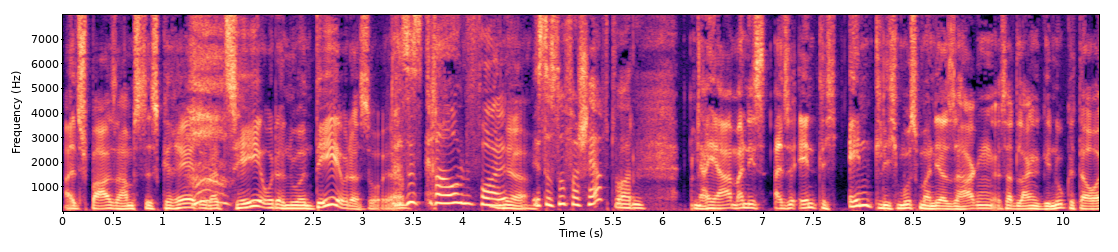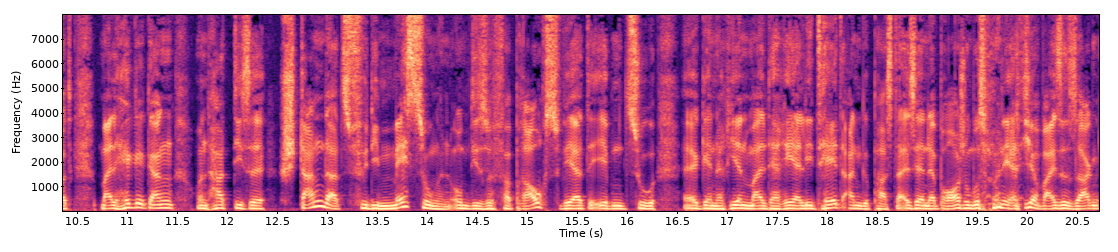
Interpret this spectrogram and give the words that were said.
als sparsamstes Gerät oder C oder nur ein D oder so. Ja. Das ist grauenvoll. Ja. Ist das so verschärft worden? Naja, man ist also endlich, endlich muss man ja sagen, es hat lange genug gedauert, mal hergegangen und hat diese Standards für die Messungen, um diese Verbrauchswerte eben zu äh, generieren, mal der Realität angepasst. Da ist ja in der Branche, muss man ehrlicherweise sagen,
